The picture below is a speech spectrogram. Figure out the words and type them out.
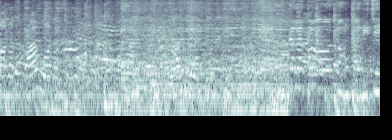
మన జ- ప్రజల కోసం పనిచే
